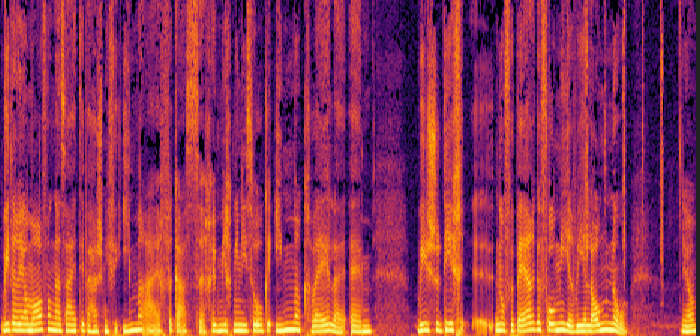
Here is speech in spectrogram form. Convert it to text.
Weil er ja am Anfang auch sagt, eben, hast du mich für immer eigentlich vergessen, können mich meine Sorgen immer quälen. Ähm, willst du dich äh, noch verbergen von mir, wie lange noch? Ja.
